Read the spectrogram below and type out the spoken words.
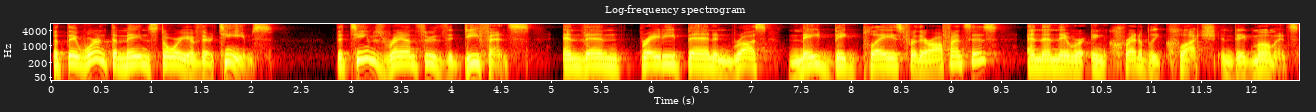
but they weren't the main story of their teams. The teams ran through the defense, and then Brady, Ben, and Russ made big plays for their offenses, and then they were incredibly clutch in big moments.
